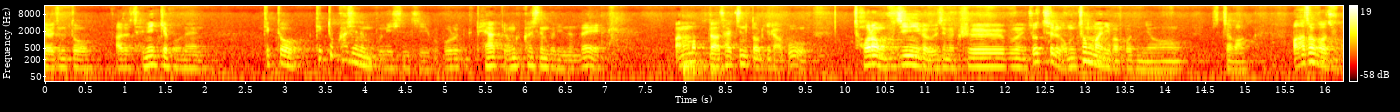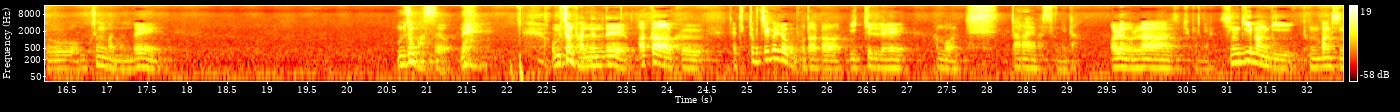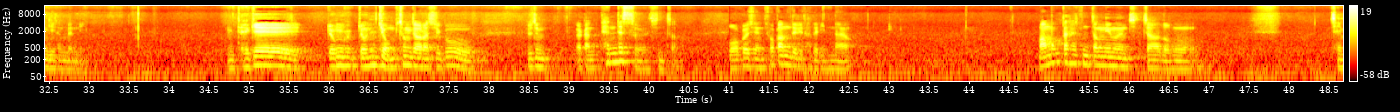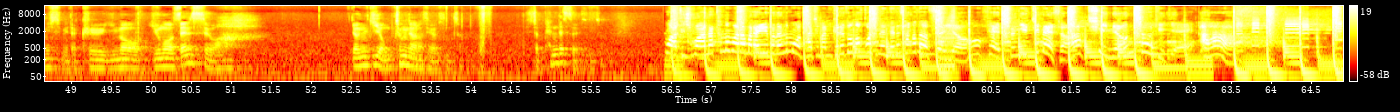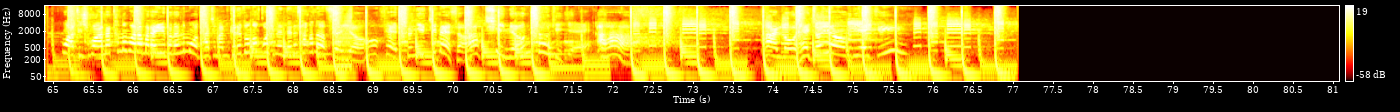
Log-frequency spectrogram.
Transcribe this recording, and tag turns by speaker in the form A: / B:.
A: 제가 요즘 또 아주 재밌게 보는 틱톡 틱톡 하시는 분이신지 뭐 모르 대학 연극 하시는 분이 있는데 빵 먹다 살찐 떡이라고 저랑 우진이가 요즘에 그분 쇼츠를 엄청 많이 봤거든요. 진짜 막 빠져가지고 엄청 봤는데 엄청 봤어요. 네. 엄청 봤는데 아까 그 제가 틱톡 찍으려고 보다가 있길래 한번 따라해봤습니다. 얼른 올라갔으면 좋겠네요. 신기방기 동방신기 선배님. 음, 되게 연극 연기 엄청 잘하시고 요즘 약간 팬 됐어요 진짜. 먹으신 소감들이 다들 있나요? 맘먹다 살찐떡님은 진짜 너무 재밌습니다. 그 유머 유머 센스 와 연기 엄청 잘하세요 진짜. 진짜 팬 됐어요 진짜.
B: 와주시와 나타노마라 마라 일본어는 못하지만 그래도 먹고 싶는 데는 상관없어요. 대충 이쯤에서 치명적이게. 아. 와주시와 나타노마라 마라 일본어는 못하지만 그래도 먹고 싶는 데는 상관없어요. 대충 이쯤에서 치명적이게. 아. 발로 해줘요 우리 애기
